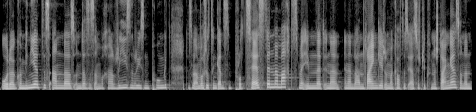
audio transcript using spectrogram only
oder kombiniert es anders und das ist einfach ein riesen, riesen Punkt, dass man einfach durch den ganzen Prozess, den man macht, dass man eben nicht in, eine, in einen Laden reingeht und man kauft das erste Stück von der Stange, sondern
